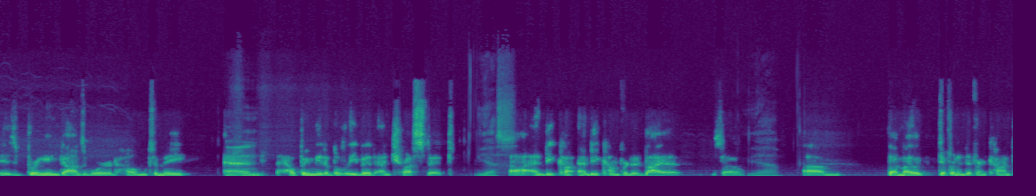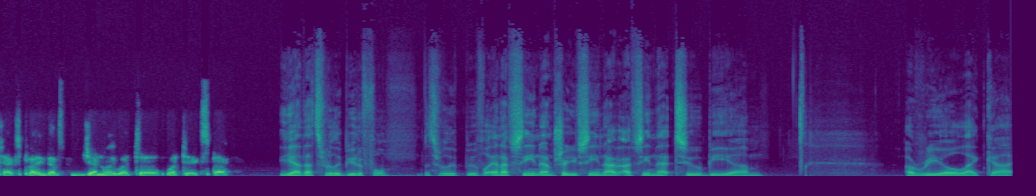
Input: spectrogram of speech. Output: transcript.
is bringing God's word home to me and mm-hmm. helping me to believe it and trust it. Yes. Uh, and be and be comforted by it. So yeah. Um, that might look different in different contexts, but I think that's generally what to what to expect. Yeah, that's really beautiful. That's really beautiful. And I've seen, I'm sure you've seen, I've, I've seen that too be um, a real like uh,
